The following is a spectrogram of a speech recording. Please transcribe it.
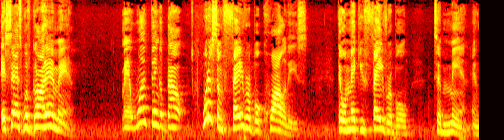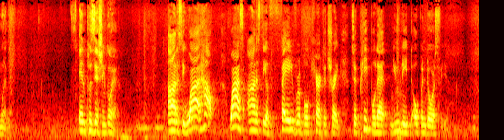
it says with God and man. Man, one thing about what are some favorable qualities that will make you favorable to men and women in position? Go ahead. Honesty. Why? How? Why is honesty a favorable character trait to people that you need to open doors for you? Because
